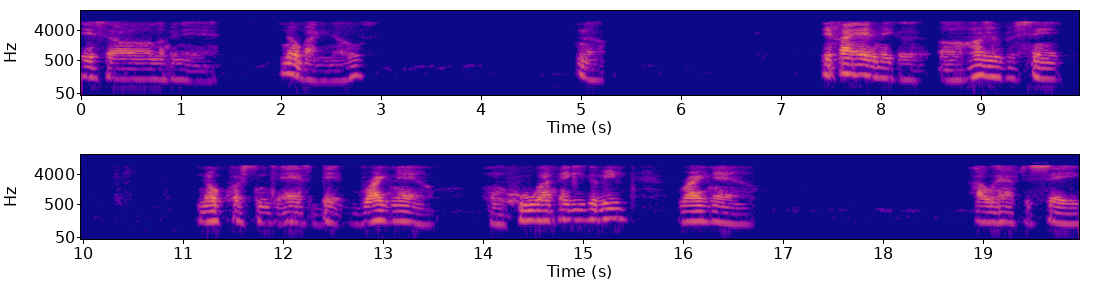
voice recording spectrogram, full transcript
it's all up in the air. Nobody knows. No. If I had to make a, a hundred percent no questions asked bet right now on who I think he could be, right now, I would have to say,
